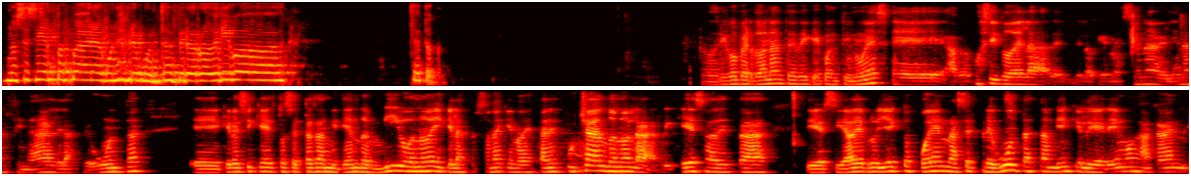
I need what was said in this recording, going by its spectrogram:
no sé si después puede haber algunas preguntas, pero Rodrigo, te toca. Rodrigo, perdón, antes de que continúes, eh, a propósito de, lo que menciona Belén al final, de las preguntas, quiero decir que esto se está transmitiendo en vivo, ¿no? Y que las personas que nos están escuchando, ¿no? La riqueza de esta diversidad de proyectos, pueden hacer preguntas también que leeremos acá en,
